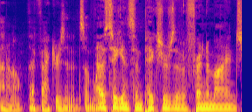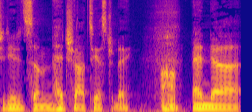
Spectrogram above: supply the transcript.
I don't know that factors in in some way. I was taking some pictures of a friend of mine. She did some headshots yesterday, uh-huh. and uh,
